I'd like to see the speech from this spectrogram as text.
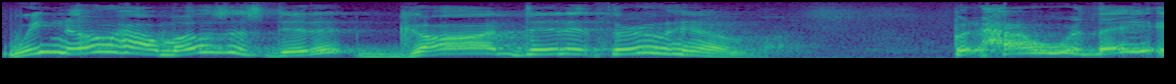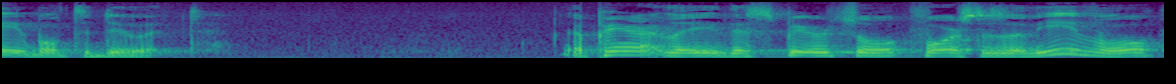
We know how Moses did it. God did it through him. But how were they able to do it? Apparently, the spiritual forces of evil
